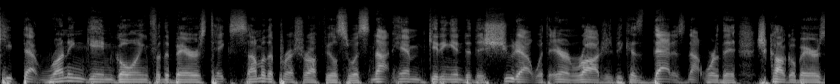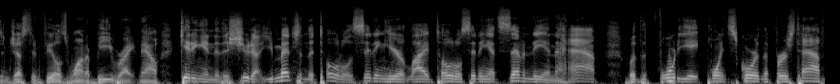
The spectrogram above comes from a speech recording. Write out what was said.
keep that running game going for the Bears, take some of the pressure off Fields so it's not him getting into this shootout with Aaron Rodgers because that is not where the Chicago Bears and Justin Fields want to be right now, getting into the shootout. You mentioned the total is sitting here, live total sitting at 70 and a half with the 48 point score in the first half.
